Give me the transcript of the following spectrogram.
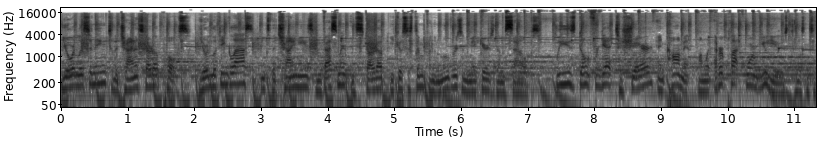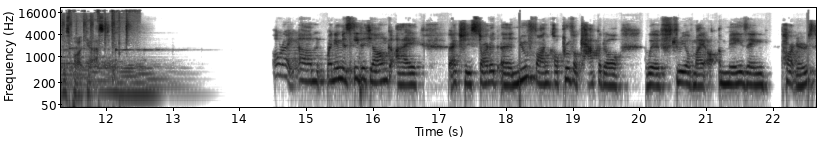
You're listening to the China Startup Pulse, your looking glass into the Chinese investment and startup ecosystem from the movers and makers themselves. Please don't forget to share and comment on whatever platform you use to listen to this podcast. All right. Um, my name is Edith Yeung. I actually started a new fund called Proof of Capital with three of my amazing partners.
